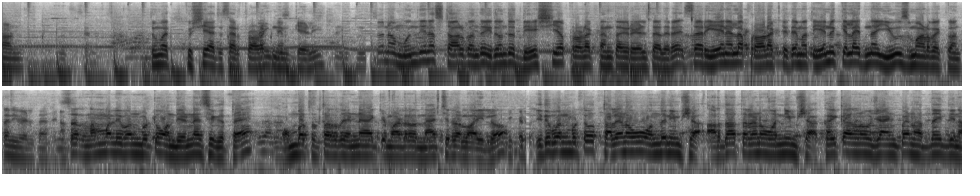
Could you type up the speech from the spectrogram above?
ಹಾಂ ತುಂಬ ಖುಷಿ ಆಯ್ತು ಸರ್ ಪ್ರಾಡಕ್ಟ್ ನಿಮ್ಗೆ ಕೇಳಿ. ಸೊ ನಾವು ಮುಂದಿನ ಸ್ಟಾಲ್ ಬಂದು ಇದೊಂದು ದೇಶೀಯ ಪ್ರಾಡಕ್ಟ್ ಅಂತ ಇವ್ರು ಹೇಳ್ತಾ ಇದಾರೆ. ಸರ್ ಏನೆಲ್ಲ ಪ್ರಾಡಕ್ಟ್ ಇದೆ ಮತ್ತೆ ಏನಕ್ಕೆಲ್ಲ ಇದನ್ನ ಯೂಸ್ ಮಾಡಬೇಕು ಅಂತ ನೀವು ಹೇಳ್ತಾ ಸರ್ ನಮ್ಮಲ್ಲಿ ಬಂದ್ಬಿಟ್ಟು ಒಂದು ಎಣ್ಣೆ ಸಿಗುತ್ತೆ. ಒಂಬತ್ತು ತರದ ಎಣ್ಣೆ ಹಾಕಿ ಮಾಡಿರೋ ನ್ಯಾಚುರಲ್ ಆಯಿಲ್ ಇದು ಬಂದ್ಬಿಟ್ಟು ತಲೆನೋವು ಒಂದು ನಿಮಿಷ, ಅರ್ಧ ತಲೆನೋವು ಒಂದು ನಿಮಿಷ, ಕೈಕಾಲು ನೋವು ಜಾಯಿಂಟ್ ಪೇನ್ ಹದಿನೈದು ದಿನ.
